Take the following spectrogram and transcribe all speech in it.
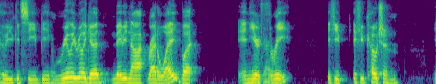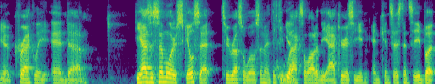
who you could see being really really good maybe not right away but in year three if you if you coach him you know correctly and um, he has a similar skill set to russell wilson i think he yeah. lacks a lot of the accuracy and, and consistency but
